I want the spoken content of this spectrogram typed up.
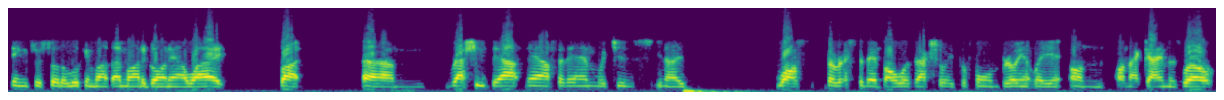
things were sort of looking like they might have gone our way. But um, Rashid's out now for them, which is you know, whilst the rest of their bowlers actually performed brilliantly on on that game as well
